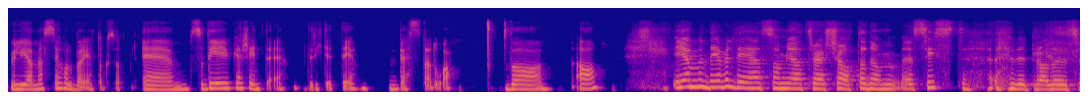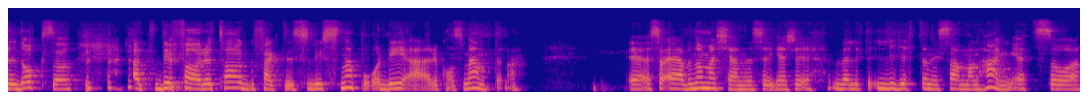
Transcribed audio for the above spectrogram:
miljömässig hållbarhet också. Så det är ju kanske inte riktigt det bästa då. Vad, ja. Ja, men det är väl det som jag tror jag tjatade om eh, sist vi pratades vid också. Att det företag faktiskt lyssnar på, det är konsumenterna. Eh, så även om man känner sig kanske väldigt liten i sammanhanget så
